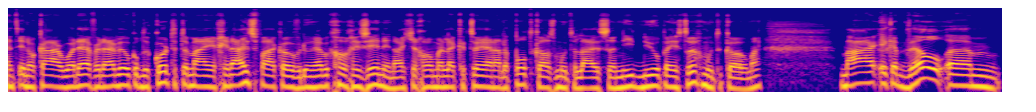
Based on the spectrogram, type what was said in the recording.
20% in elkaar, whatever. Daar wil ik op de korte termijn geen uitspraak over doen. Daar heb ik gewoon geen zin in. Had je gewoon maar lekker twee jaar naar de podcast moeten luisteren. Niet nu opeens terug moeten komen. Maar ik heb wel um,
